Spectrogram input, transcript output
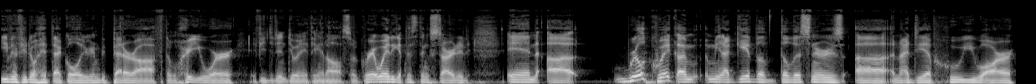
even if you don't hit that goal, you're going to be better off than where you were if you didn't do anything at all. So great way to get this thing started. And uh, real quick, um, I mean, I gave the, the listeners uh, an idea of who you are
